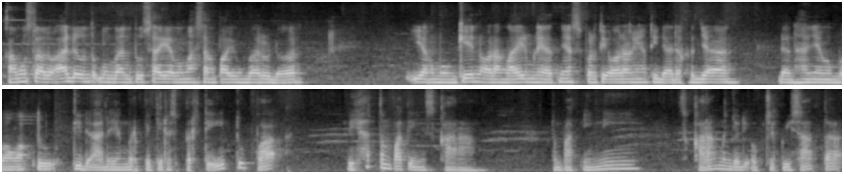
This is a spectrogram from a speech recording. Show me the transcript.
Kamu selalu ada untuk membantu saya memasang payung baru, Don. Yang mungkin orang lain melihatnya seperti orang yang tidak ada kerjaan dan hanya membuang waktu. Tidak ada yang berpikir seperti itu, Pak. Lihat tempat ini sekarang. Tempat ini sekarang menjadi objek wisata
